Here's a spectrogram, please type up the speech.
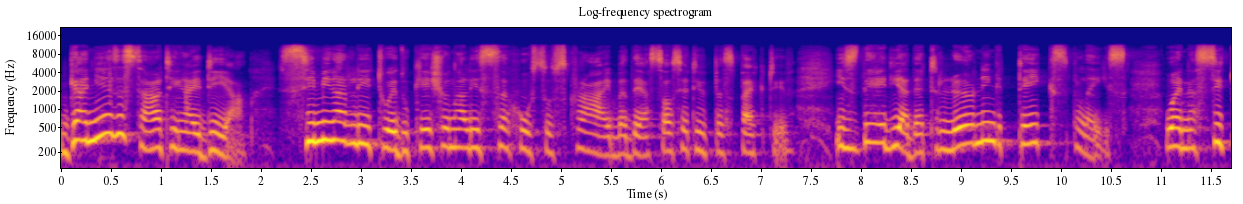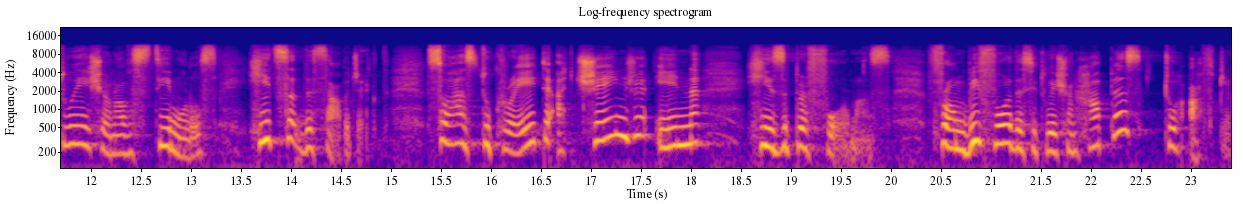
Gagné's starting idea, similarly to educationalists who subscribe the associative perspective, is the idea that learning takes place when a situation of stimulus hits the subject, so as to create a change in his performance, from before the situation happens to after.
